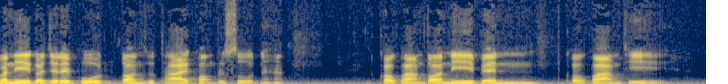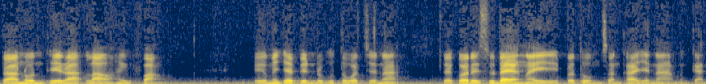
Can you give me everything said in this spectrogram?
วันนี้ก็จะได้พูดตอนสุดท้ายของพระสูตรนะฮะข้อความตอนนี้เป็นข้อความที่พระนนทเถระเล่าให้ฟังเออไม่ใช่เป็นพระพุทธวจนะ แต่ก็ได้แสดงในปฐมสังขายนาเหมือนกัน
